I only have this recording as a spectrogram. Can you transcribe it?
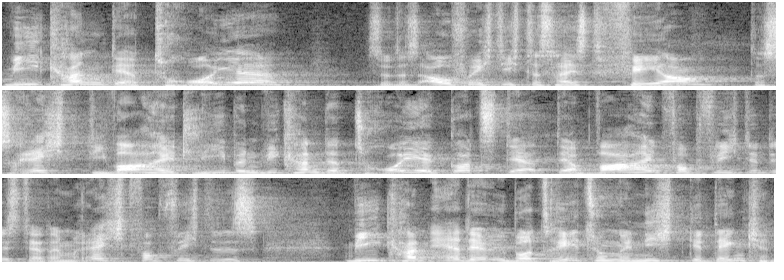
Wie kann der Treue, also das aufrichtig, das heißt fair, das Recht, die Wahrheit lieben, wie kann der treue Gott, der der Wahrheit verpflichtet ist, der dem Recht verpflichtet ist, wie kann er der Übertretungen nicht gedenken?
